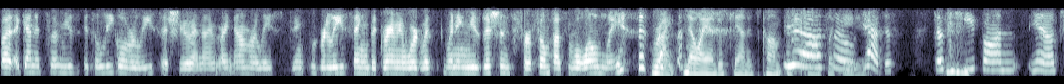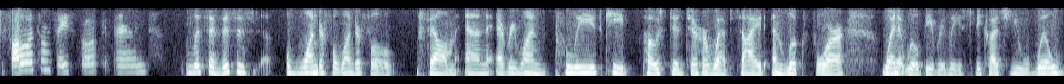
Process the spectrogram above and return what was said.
But again, it's a mus- it's a legal release issue, and I, right now I'm releasing releasing the Grammy Award with winning musicians for film festival only. right. No, I understand. It's, com- it's yeah. complicated. So yeah, just just keep on you know to follow us on Facebook and listen, this is a wonderful, wonderful film, and everyone, please keep posted to her website and look for when it will be released because you will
